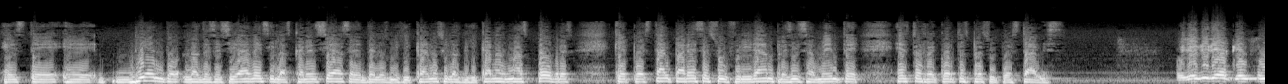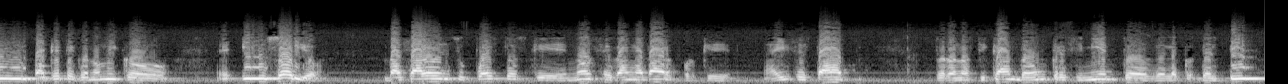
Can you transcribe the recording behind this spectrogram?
este eh, viendo las necesidades y las carencias eh, de los mexicanos y las mexicanas más pobres que pues tal parece sufrirán precisamente estos recortes presupuestales? Pues yo diría que es un paquete económico eh, ilusorio basado en supuestos que no se van a dar porque ahí se está pronosticando un crecimiento del PIB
